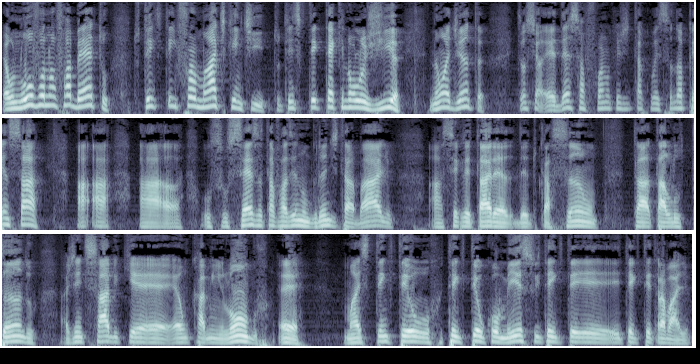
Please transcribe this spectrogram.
É o novo analfabeto. Tu tem que ter informática em ti, tu tem que ter tecnologia. Não adianta. Então, assim, ó, é dessa forma que a gente está começando a pensar. A, a, a, o, o César está fazendo um grande trabalho, a secretária da Educação está tá lutando. A gente sabe que é, é um caminho longo, é, mas tem que ter o, tem que ter o começo e tem que ter, tem que ter trabalho.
